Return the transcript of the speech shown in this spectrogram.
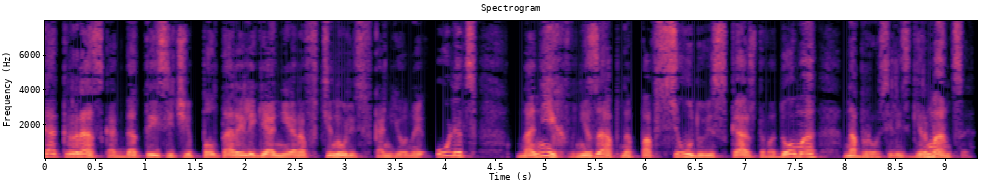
Как раз, когда тысячи-полторы легионеров втянулись в каньоны улиц, на них внезапно повсюду из каждого дома набросились германцы.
